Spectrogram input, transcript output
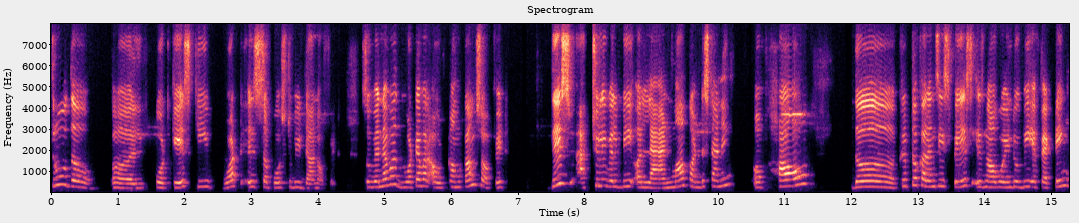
through the uh, court case key what is supposed to be done of it. So whenever whatever outcome comes of it this actually will be a landmark understanding of how the cryptocurrency space is now going to be affecting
